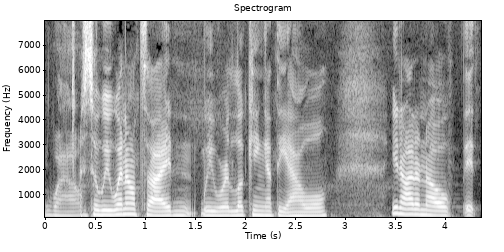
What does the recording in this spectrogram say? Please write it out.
Wow. So we went outside and we were looking at the owl. You know, I don't know it,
